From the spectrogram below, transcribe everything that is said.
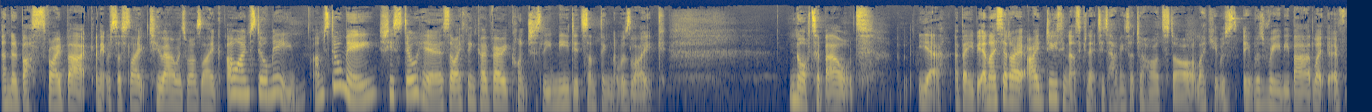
And then a bus ride back, and it was just like two hours where I was like, "Oh, I'm still me. I'm still me. She's still here." So I think I very consciously needed something that was like, not about yeah a baby and i said I, I do think that's connected to having such a hard start like it was it was really bad like ev-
